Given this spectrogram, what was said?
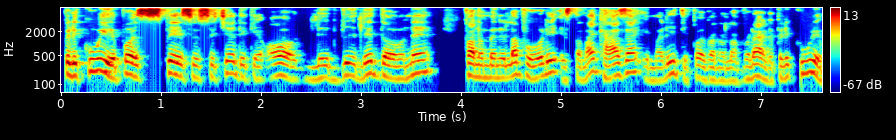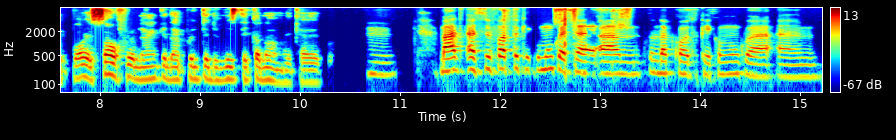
per cui poi spesso succede che oh, le, le donne fanno meno lavori e stanno a casa, i mariti poi vanno a lavorare, per cui poi soffrono anche dal punto di vista economico. Ecco. Mm. Ma eh, sul fatto che comunque c'è, um, sono d'accordo che comunque um,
